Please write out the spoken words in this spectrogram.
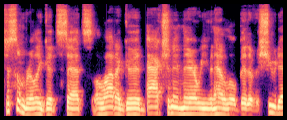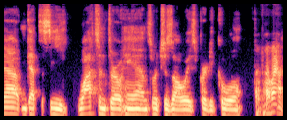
just some really good sets, a lot of good action in there. We even had a little bit of a shootout and got to see Watson throw hands, which is always pretty cool. I,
